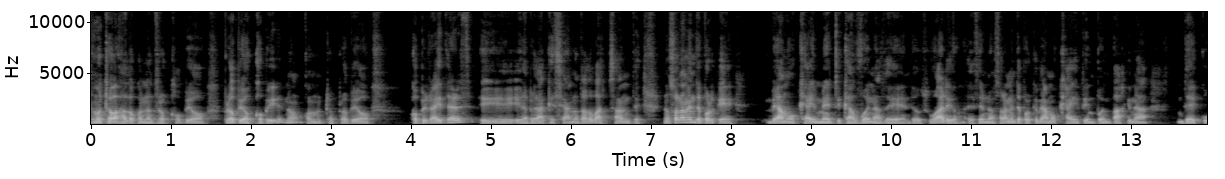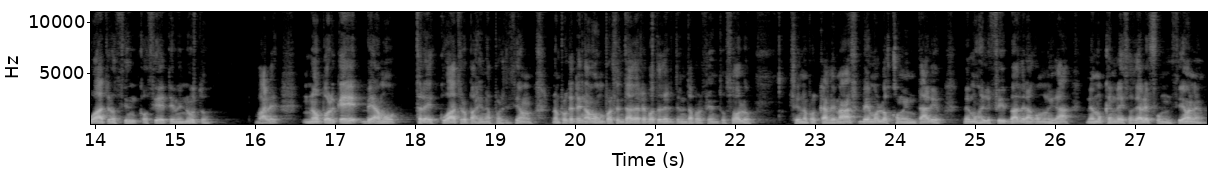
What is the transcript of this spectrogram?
hemos trabajado con nuestros propios, propios copy, ¿no? Con nuestros propios copywriters y, la verdad que se ha notado bastante. No solamente porque veamos que hay métricas buenas de, de usuario, es decir, no solamente porque veamos que hay tiempo en página de 4, 5, 7 minutos, ¿vale? No porque veamos 3, 4 páginas por sesión. No porque tengamos un porcentaje de rebote del 30% solo, sino porque además vemos los comentarios, vemos el feedback de la comunidad, vemos que en redes sociales funcionan,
